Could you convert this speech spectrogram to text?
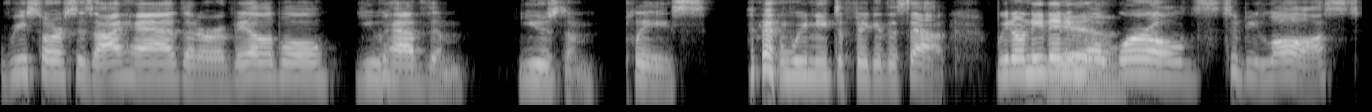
resources i have that are available you have them use them please we need to figure this out we don't need any yeah. more worlds to be lost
